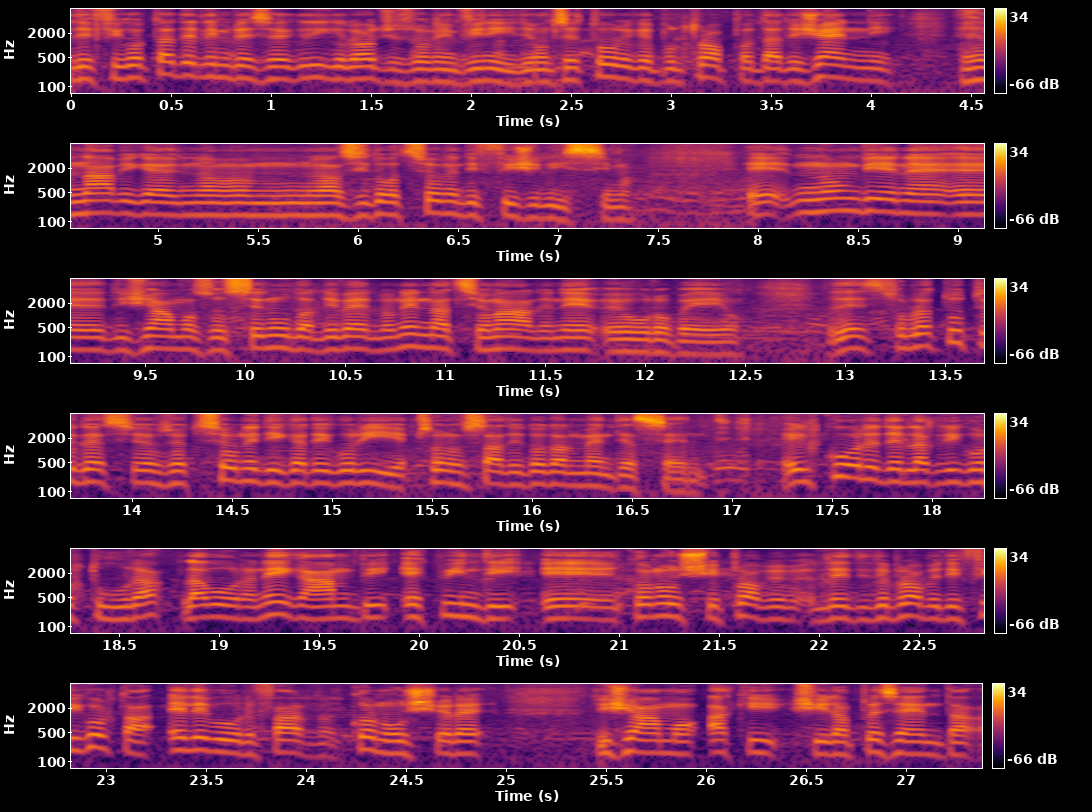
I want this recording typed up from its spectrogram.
Le difficoltà delle imprese agricole oggi sono infinite, un settore che purtroppo da decenni eh, naviga in una situazione difficilissima e non viene eh, diciamo, sostenuto a livello né nazionale né europeo. E soprattutto le associazioni di categorie sono state totalmente assenti. Il cuore della dell'agricoltura, lavora nei campi e quindi eh, conosce proprio, le, le, proprie difficoltà e le vuole far conoscere diciamo, a chi ci rappresenta.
